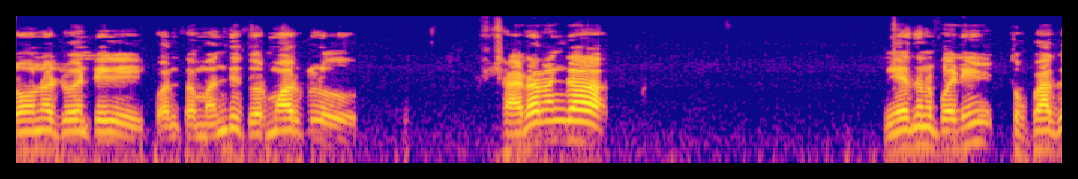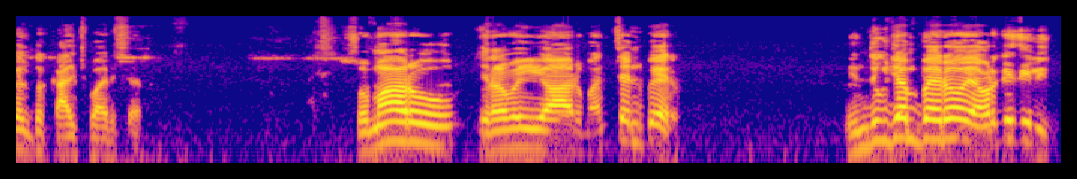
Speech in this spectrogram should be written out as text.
లో ఉన్నటువంటి కొంతమంది దుర్మార్గులు సడన్గా మీదన పడి తుపాకులతో కాల్చిపారేశారు. సుమారు ఇరవై ఆరు మంది చనిపోయారు. ఎందుకు చంపారో ఎవరికీ తెలియదు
